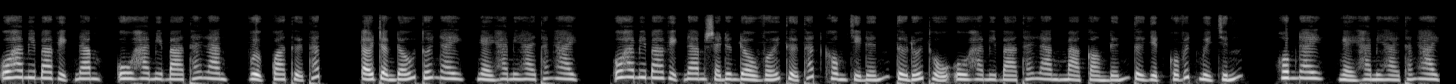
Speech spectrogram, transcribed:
U23 Việt Nam, U23 Thái Lan vượt qua thử thách. Ở trận đấu tối nay, ngày 22 tháng 2, U23 Việt Nam sẽ đương đầu với thử thách không chỉ đến từ đối thủ U23 Thái Lan mà còn đến từ dịch Covid-19. Hôm nay, ngày 22 tháng 2,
